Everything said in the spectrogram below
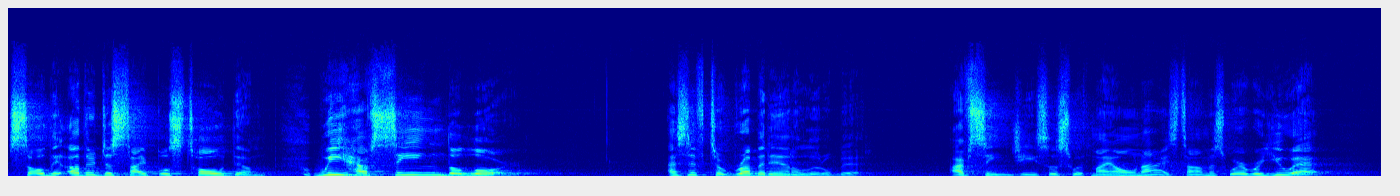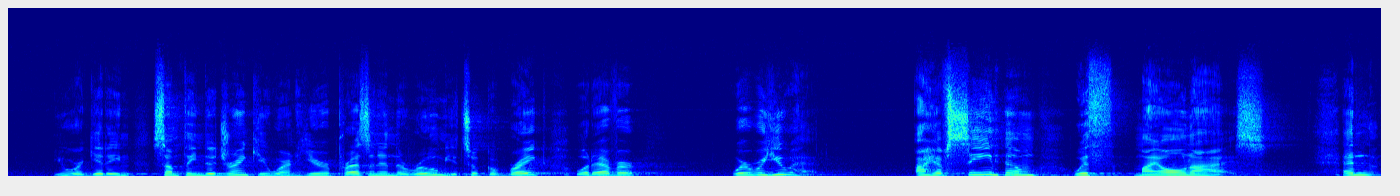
So the other disciples told them, We have seen the Lord, as if to rub it in a little bit. I've seen Jesus with my own eyes. Thomas, where were you at? You were getting something to drink. You weren't here, present in the room. You took a break, whatever. Where were you at? I have seen him with my own eyes. And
